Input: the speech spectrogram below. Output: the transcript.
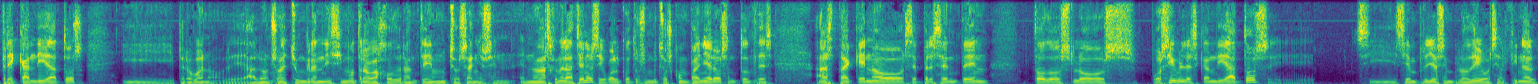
precandidatos. Y, pero bueno, eh, Alonso ha hecho un grandísimo trabajo durante muchos años en, en nuevas generaciones, igual que otros muchos compañeros. Entonces, hasta que no se presenten todos los posibles candidatos, eh, si siempre yo siempre lo digo, si al final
